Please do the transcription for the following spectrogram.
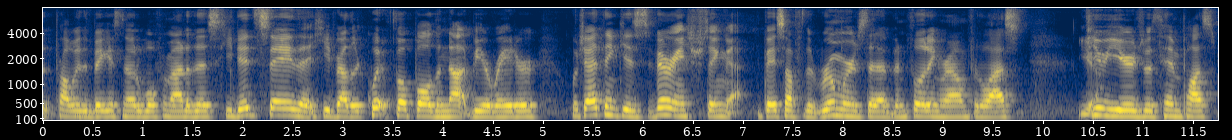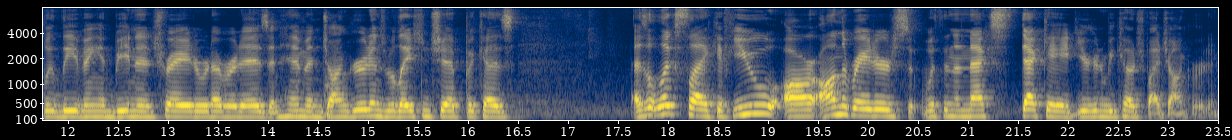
of probably the biggest notable from out of this. He did say that he'd rather quit football than not be a Raider, which I think is very interesting based off of the rumors that have been floating around for the last Yeah. few years with him possibly leaving and being in a trade or whatever it is, and him and Jon Gruden's relationship. Because as it looks like, if you are on the Raiders within the next decade, you're going to be coached by Jon Gruden.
